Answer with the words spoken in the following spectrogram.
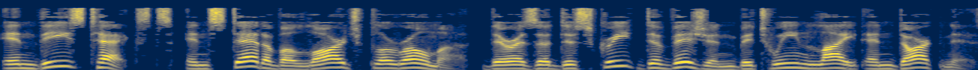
In these texts, instead of a large pleroma, there is a discrete division between light and darkness.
